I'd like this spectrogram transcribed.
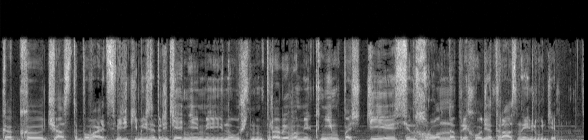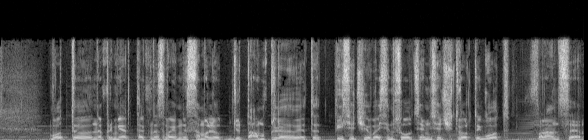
Как э, часто бывает с великими изобретениями и научными прорывами, к ним почти синхронно приходят разные люди. Вот, э, например, так называемый самолет Дютампля – это 1874 год, Франция.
